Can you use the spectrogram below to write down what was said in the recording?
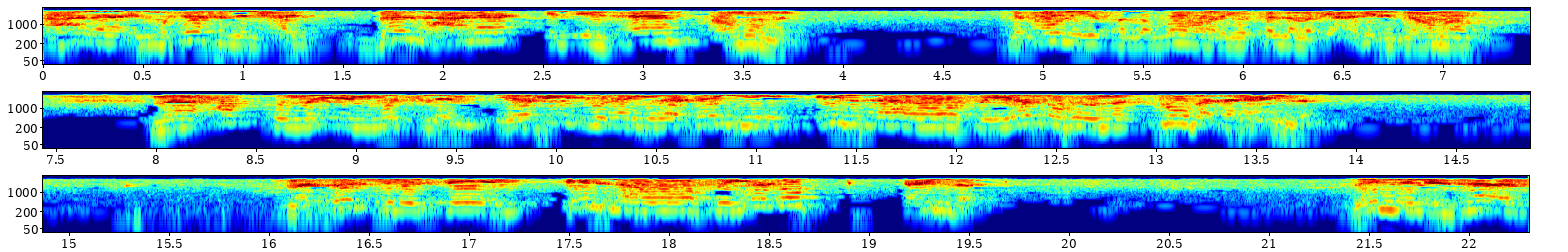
على المسافر للحج بل على الإنسان عموما. لقوله صلى الله عليه وسلم في حديث ابن عمر ما حق امرئ مسلم يبيت ليلتين إلا وصيته مكتوبة عنده. ما تسلسل الشيء إلا ووصيتك عندك لأن الإنسان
